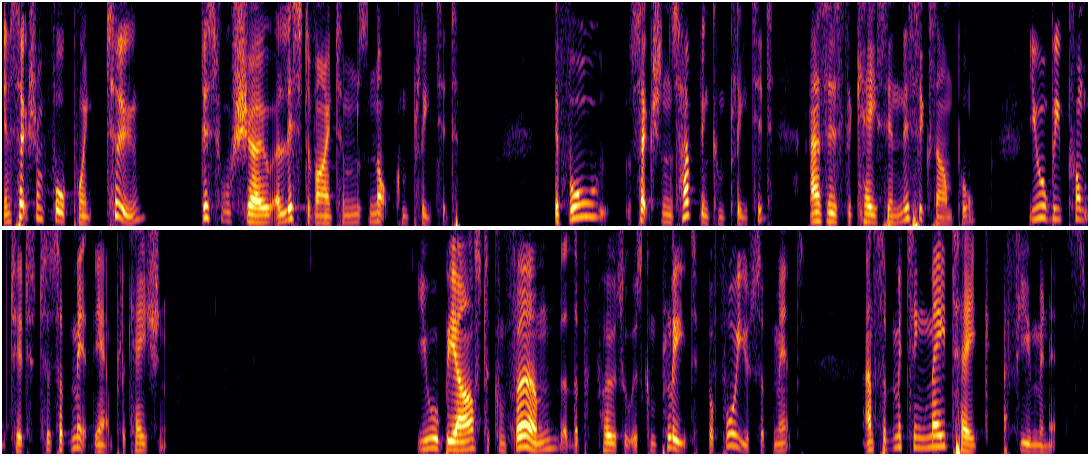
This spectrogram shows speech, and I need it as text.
In section 4.2, this will show a list of items not completed. If all sections have been completed, as is the case in this example, you will be prompted to submit the application. You will be asked to confirm that the proposal is complete before you submit, and submitting may take a few minutes.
